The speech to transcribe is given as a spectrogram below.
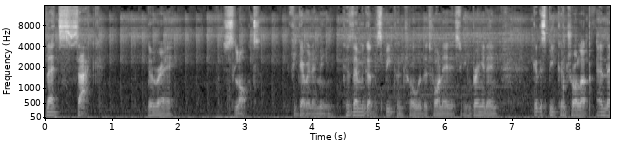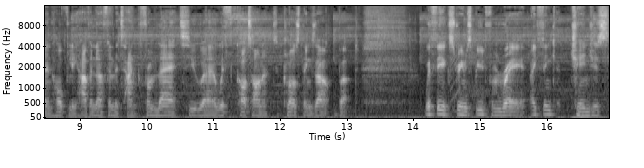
let's sack the Ray slot, if you get what I mean. Because then we got the speed control with the Tornadus, we can bring it in get the speed control up, and then hopefully have enough in the tank from there to uh, with Kartana to close things out. But with the extreme speed from Ray, I think it changes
